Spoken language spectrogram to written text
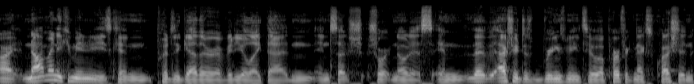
All right, not many communities can put together a video like that in, in such short notice. And that actually just brings me to a perfect next question.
